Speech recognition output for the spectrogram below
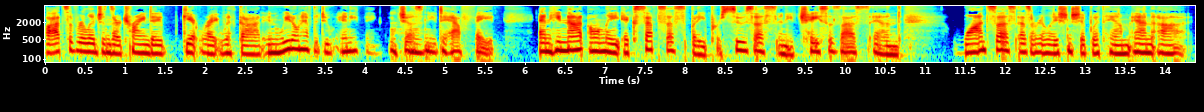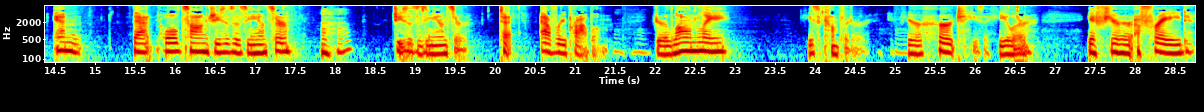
lots of religions are trying to get right with God, and we don't have to do anything. We mm-hmm. just need to have faith. And He not only accepts us, but He pursues us and He chases us. And wants us as a relationship with Him, and uh, and that old song, "Jesus is the answer." Mm-hmm. Jesus is the answer to every problem. If you're lonely, He's a comforter. If you're hurt, He's a healer. If you're afraid,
